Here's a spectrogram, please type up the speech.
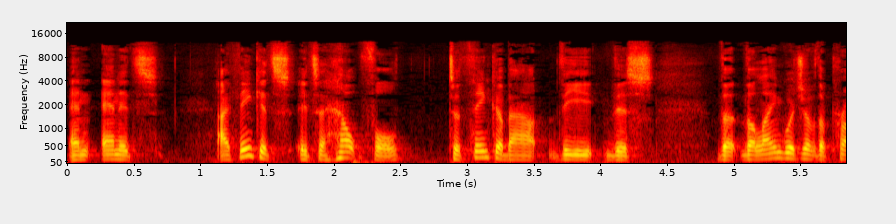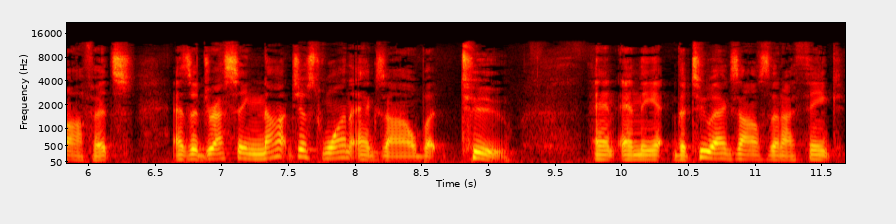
And, and it's, I think it's, it's helpful to think about the, this, the, the language of the prophets as addressing not just one exile, but two. And, and the, the two exiles that I think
